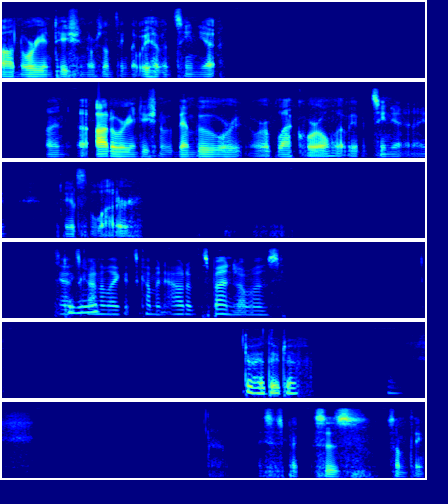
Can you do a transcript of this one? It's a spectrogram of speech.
odd orientation or something that we haven't seen yet. An uh, odd orientation of a bamboo or or a black coral that we haven't seen yet, and I, I think it's the latter. Yeah, it's kind of like it's coming out of the sponge almost. Go ahead there, Jeff. I suspect this is something.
